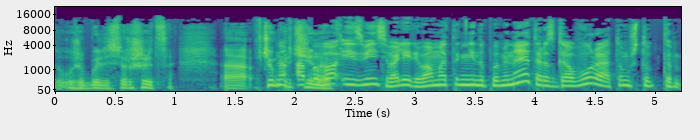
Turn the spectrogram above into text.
уже были свершиться. Э, в чем Но, ну, а причина? А, извините, Валерий, вам это не напоминает разговоры о том, что там,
